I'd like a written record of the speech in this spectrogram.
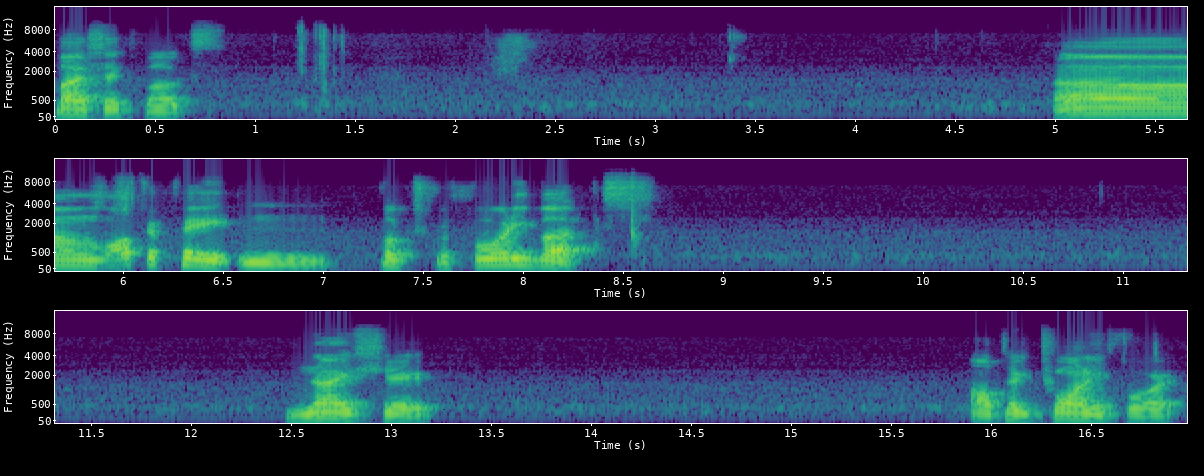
Five, six bucks. Um, Walter Payton, books for 40 bucks. Nice shape. I'll take 20 for it.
